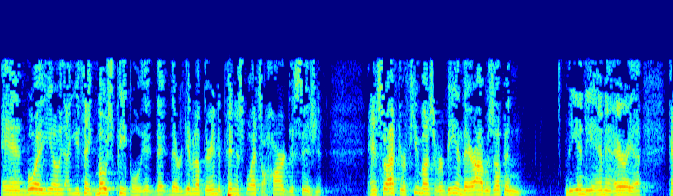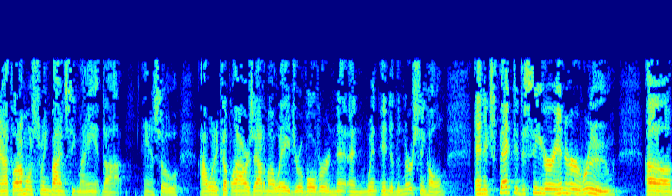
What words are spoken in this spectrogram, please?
And boy, you know, you think most people they're giving up their independence. Boy, that's a hard decision. And so after a few months of her being there, I was up in the Indiana area, and I thought I'm going to swing by and see my aunt Dot. And so I went a couple hours out of my way, drove over and met, and went into the nursing home, and expected to see her in her room, uh,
